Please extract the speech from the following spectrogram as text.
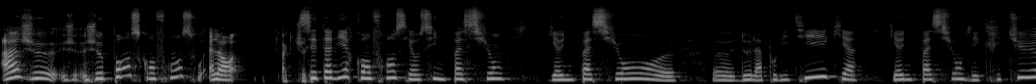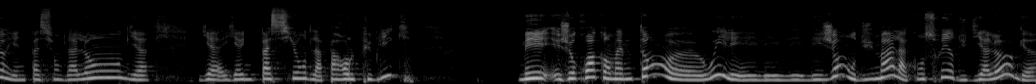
Ah, je, je, pense qu'en France, alors, c'est-à-dire qu'en France, il y a aussi une passion, il y a une passion euh, euh, de la politique, il y, a, il y, a, une passion de l'écriture, il y a une passion de la langue, il y a, il y a, il y a une passion de la parole publique. Mais je crois qu'en même temps, oui, les, gens ont du mal à construire du dialogue.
